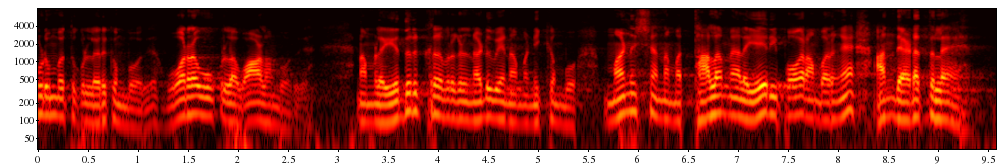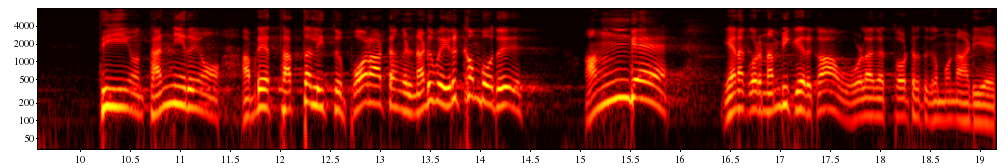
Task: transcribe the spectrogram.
குடும்பத்துக்குள்ளே இருக்கும்போது உறவுக்குள்ளே வாழும்போது நம்மளை எதிர்க்கிறவர்கள் நடுவே நம்ம நிற்கும்போது மனுஷன் நம்ம தலை மேலே ஏறி போகிறான் பாருங்க அந்த இடத்துல தீயும் தண்ணீரையும் அப்படியே தத்தளித்து போராட்டங்கள் நடுவே இருக்கும்போது அங்கே எனக்கு ஒரு நம்பிக்கை இருக்கா? உலக தோற்றத்துக்கு முன்னாடியே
